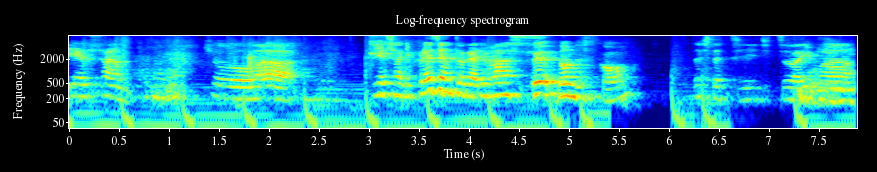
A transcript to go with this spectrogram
リエさん、今日はリエさんにプレゼントがあります。え何ですか？私たち実は今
